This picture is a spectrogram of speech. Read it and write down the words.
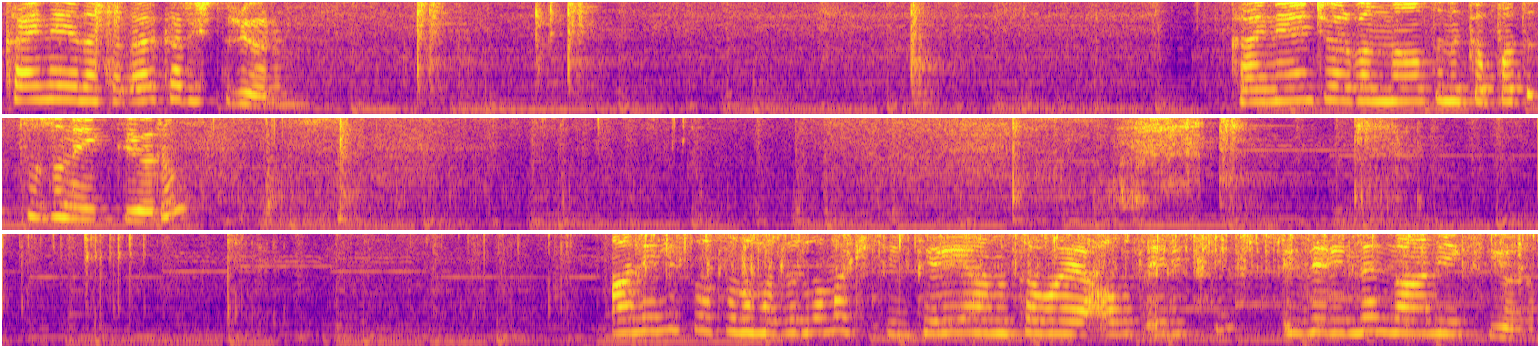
kaynayana kadar karıştırıyorum. Kaynayan çorbanın altını kapatıp tuzunu ekliyorum. Naneli sosunu hazırlamak için tereyağını tavaya alıp erittim. Üzerinden nane ekliyorum.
